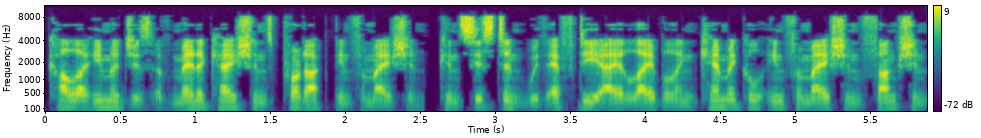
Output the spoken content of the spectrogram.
color images of medications product information, consistent with FDA labeling chemical information function,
